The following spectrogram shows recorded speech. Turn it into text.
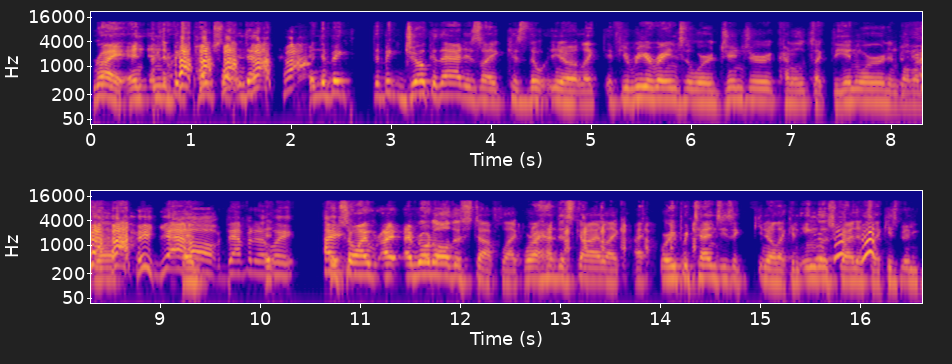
Right, and and the big punchline, and, that, and the big the big joke of that is like because the you know like if you rearrange the word ginger, it kind of looks like the N word and blah blah blah. yeah, And- oh, definitely. I, and so I, I I wrote all this stuff like where I had this guy like I, where he pretends he's a you know like an English guy that's like he's been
